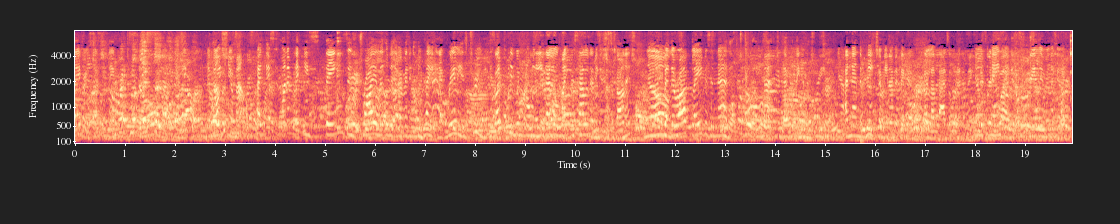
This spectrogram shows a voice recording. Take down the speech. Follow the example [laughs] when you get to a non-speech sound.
All those flavors just they work so well. They like they melt in your mouth. And this is one of Nikki's things is try a little bit of everything on the plate, and it really is true because I probably wouldn't normally eat that little micro salad. I think it's just a garnish. No. but there are flavors in there that totally match with everything in the tree. And then the peach. I mean, I'm a big. I love basil and everything. No, it's Really amazing. well. It's really, really good.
